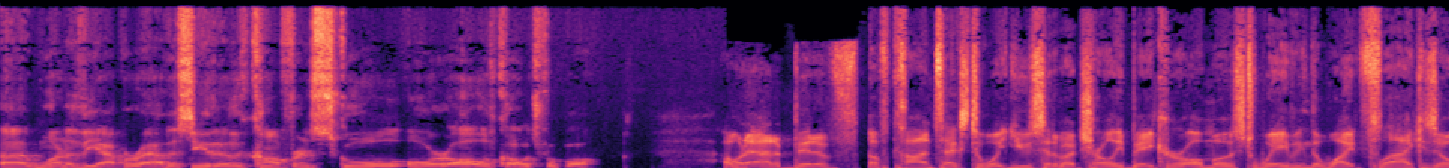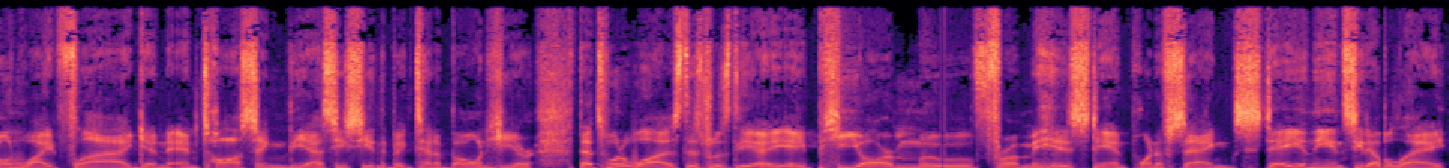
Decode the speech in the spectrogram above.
uh, one of the apparatus, either the conference, school, or all of college football. I want to add a bit of, of context to what you said about Charlie Baker almost waving the white flag, his own white flag, and, and tossing the SEC and the Big Ten a bone here. That's what it was. This was the a, a PR move from his standpoint of saying, stay in the NCAA.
